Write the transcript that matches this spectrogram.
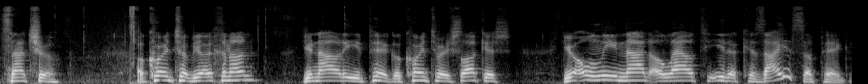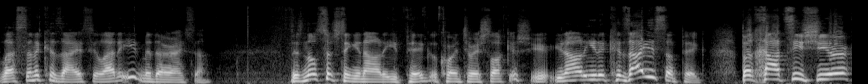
It's not true. According to Rabbi Yochanan, you're not allowed to eat pig. According to Reish Lakish, you're only not allowed to eat a kazayas of pig. Less than a kazayas, you're allowed to eat midairaisa. There's no such thing you're not allowed to eat pig, according to Reish Lakish. You're, you're not allowed to eat a kazayas of pig. But chatzi shir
